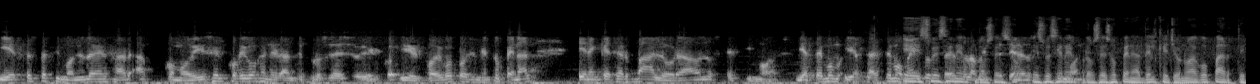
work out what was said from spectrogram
Y estos testimonios deben ser, ah, como dice el Código General del Proceso y el, co- y el Código de Procedimiento Penal, tienen que ser valorados los testimonios. Y hasta, mo- y hasta este momento Eso es en el proceso, eso es en el proceso penal del que yo no hago parte.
